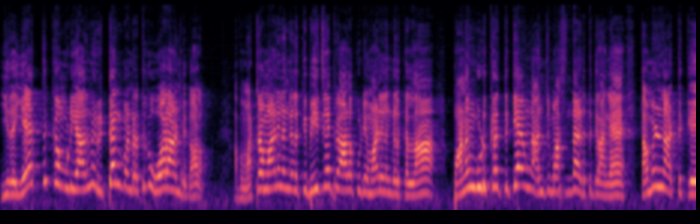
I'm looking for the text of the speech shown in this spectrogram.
இதை ஏத்துக்க முடியாதுன்னு ரிட்டர்ன் பண்றதுக்கு ஓராண்டு காலம். அப்போ மற்ற மாநிலங்களுக்கு பிஜேபி ஆளக்கூடிய மாநிலங்களுக்கெல்லாம் பணம் கொடுக்கறதுக்கே அவங்க அஞ்சு மாதம் தான் எடுத்துக்கிறாங்க. தமிழ்நாட்டுக்கு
